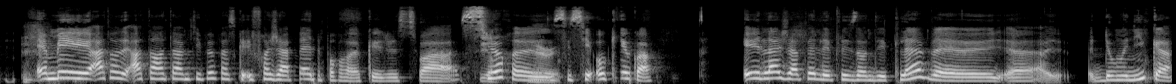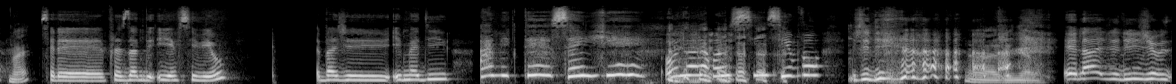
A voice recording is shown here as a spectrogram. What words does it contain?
Et mais attends, attends, attends un petit peu parce qu'il faut que j'appelle pour euh, que je sois sûre euh, si c'est ok quoi. Et là, j'appelle le président du club, euh, euh, Dominique. Ouais. C'est le président de IFCVO. Et ben, j'ai, il m'a dit, ah, Mekte, ça y est, on a réussi, c'est bon. J'ai dit, Ah, génial. et là, j'ai dit, je, vous-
